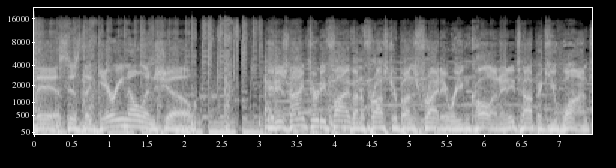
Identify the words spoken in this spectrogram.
This is the Gary Nolan Show. It is 9:35 on a Froster Buns Friday, where you can call on any topic you want.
